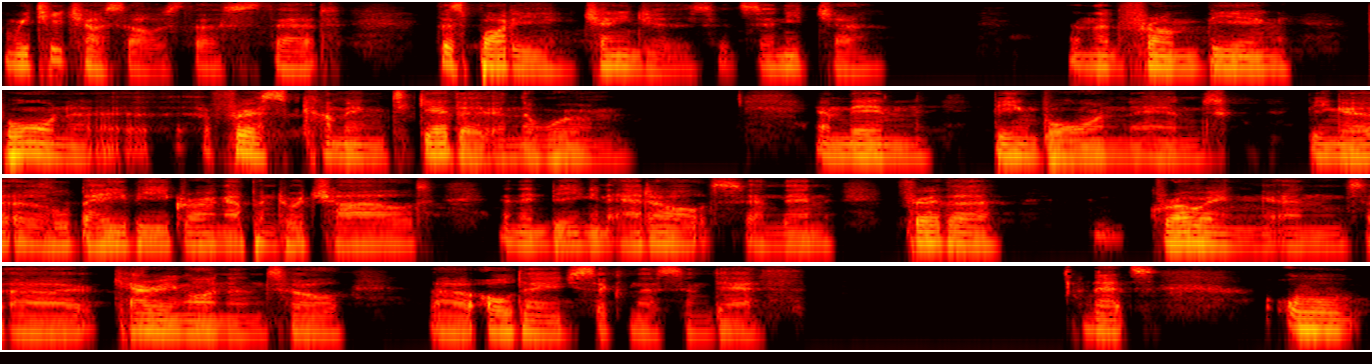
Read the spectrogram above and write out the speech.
And we teach ourselves this, that this body changes. It's anicca. And then from being born, uh, first coming together in the womb, and then being born and being a, a, little baby, growing up into a child, and then being an adult, and then further growing and uh, carrying on until uh, old age, sickness, and death. That's all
